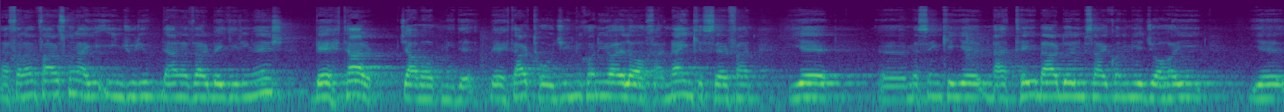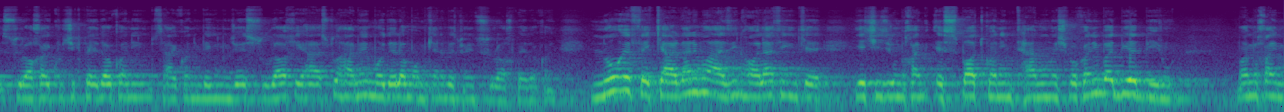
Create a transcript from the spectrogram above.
مثلا فرض کن اگه اینجوری در نظر بگیریمش بهتر جواب میده بهتر توجیه می‌کنه یا الی آخر. نه اینکه صرفا یه مثل اینکه یه متهی برداریم سعی کنیم یه جاهایی یه سوراخ‌های کوچیک پیدا کنیم سعی کنیم بگیم اینجا سوراخی هست. تو همه مدل ممکنه بتونید سوراخ پیدا کنید. نوع فکر کردن ما از این حالت این که یه چیزی رو می‌خوایم اثبات کنیم تمومش بکنیم باید بیاد بیرون. ما می‌خوایم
